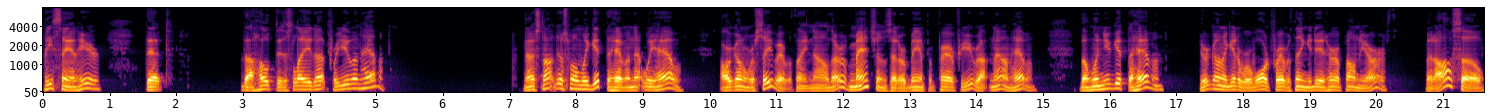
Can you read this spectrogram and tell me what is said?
He's saying here that the hope that is laid up for you in heaven. Now, it's not just when we get to heaven that we have are going to receive everything. Now, there are mansions that are being prepared for you right now in heaven. But when you get to heaven, you're going to get a reward for everything you did here upon the earth. But also,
